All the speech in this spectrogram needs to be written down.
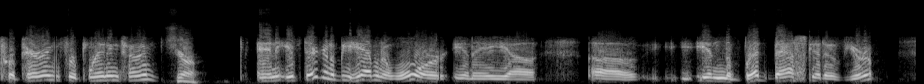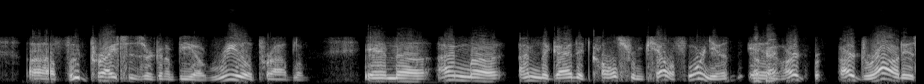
preparing for planning time. sure. And if they're going to be having a war in a uh, uh, in the breadbasket of Europe, uh, food prices are going to be a real problem. And uh, I'm uh, I'm the guy that calls from California, and Okay. our our drought is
